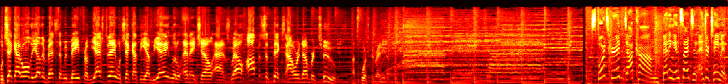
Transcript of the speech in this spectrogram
We'll check out all the other bets that we made from yesterday. We'll check out the NBA, little NHL as well. Opposite picks, hour number two on Sportsman Radio. SportsGrid.com. Betting insights and entertainment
